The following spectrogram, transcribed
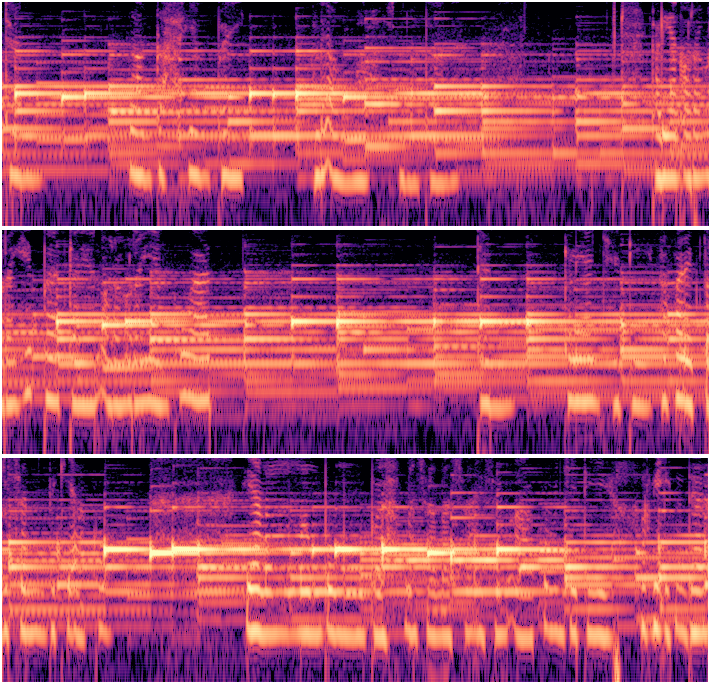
dan langkah yang baik oleh Allah SWT. Kalian orang-orang hebat, kalian orang-orang yang kuat, dan kalian jadi favorit person bagi aku yang mampu mengubah masa-masa SMA aku menjadi lebih indah.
